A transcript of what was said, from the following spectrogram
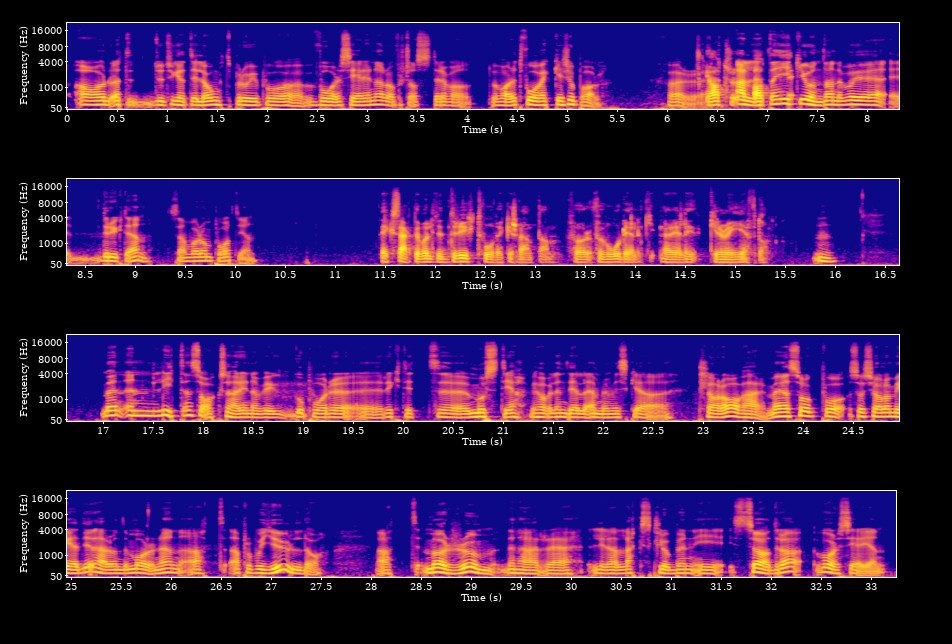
Ja, att du tycker att det är långt beror ju på vårserierna då förstås, det var, då var det två veckors uppehåll. För allettan gick ju undan, det var ju eh, drygt en, sen var de på igen. Exakt, det var lite drygt två veckors väntan för, för vår del när det gäller Kiruna IF då. Mm. Men en liten sak så här innan vi går på det eh, riktigt eh, mustiga. Vi har väl en del ämnen vi ska klara av här. Men jag såg på sociala medier här under morgonen att apropå jul då att Mörrum, den här eh, lilla laxklubben i södra vårserien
